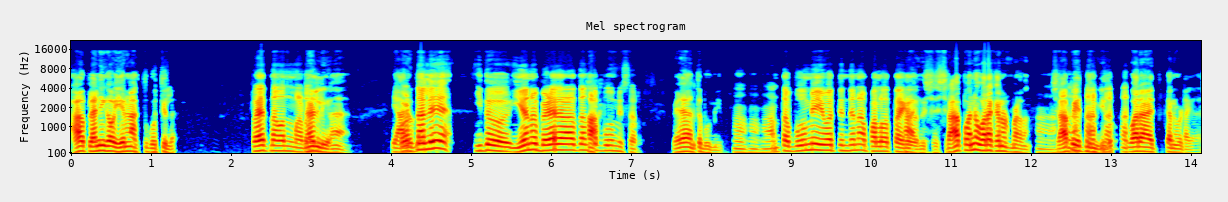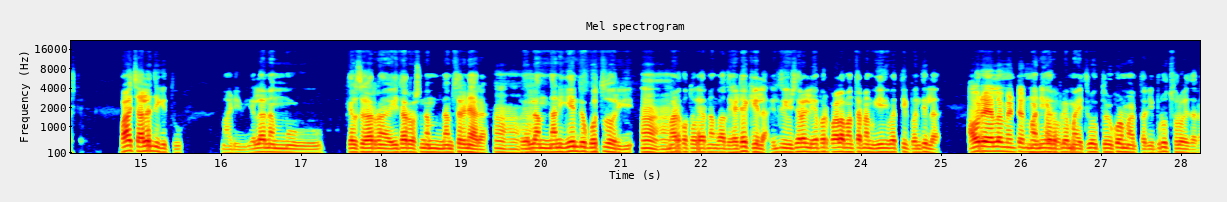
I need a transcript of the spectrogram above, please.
ಬಹಳ ಪ್ಲಾನಿಂಗ್ ಅವ ಏನಾಗ್ತದೆ ಗೊತ್ತಿಲ್ಲ. ಪ್ರಯತ್ನ ಒಂದ್ ಮಾಡಿ ನಡ್ಲಿ ಹಾ. ಯಾರು ಒಟ್ನಲ್ಲಿ ಇದು ಏನು ಬೆಳೆದಂತ ಹಾ. ಭೂಮಿ ಸರ್? ಬೆಳೆ ಅಂತ ಭೂಮಿ ಇದು. ಅಂತ ಭೂಮಿ ಇವತ್ತಿನ ದಿನ ಹಾ, ಫಲವತ್ತಾಗಿದೆ ಇದು ಶ್ರಾಪವನ್ನು ವರ ಕನ್ವರ್ಟ್ ಮಾಡ್ದ ಶ್ರಾಪ ಇತ್ತು ನಮ್ಗೆ ಇದು. ವರ ಆಯ್ತು ಕನ್ವರ್ಟ್ ಆಗಿದೆ ಅಷ್ಟೇ. ಭಾಳ ಚಾಲೆಂಜಿಂಗ್ ಇತ್ತು ಮಾಡೀವಿ. ಎಲ್ಲ ನಮ್ಮ ಕೆಲಸಗಾರ ಐದಾರು ವರ್ಷ ನಮ್ ನಮ್ ಸರಣಿ ಯಾರ ಹಾ, ಹಾ, ಎಲ್ಲ ನನಗೆ ಏನ್ ಗೊತ್ತದ ಅವ್ರಿಗೆ. ಹಾ, ಹಾ. ಮಾಡ್ಕೊತ ಹೋಗ್ಯಾರ ನಮ್ಗೆ ಅದು ಹೆಡೇಕ್ ಇಲ್ಲ. ಇಲ್ಲಿ ಯೂಶಲ್ ಲೇಬರ್ ಪ್ರಾಬ್ಲಮ್ ಅಂತ ನಮ್ಗೆ ಏನ್ ಇವತ್ತಿಗೆ ಬಂದಿಲ್ಲ. ಅವರೇ ಎಲ್ಲ ಮೇಂಟೈನ್ ಮನೆಯವರ ತಿಳ್ಕೊಂಡ್ ಮಾಡ್ತಾರೆ ಇಬ್ರು ಚಲೋ ಇದಾರ.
